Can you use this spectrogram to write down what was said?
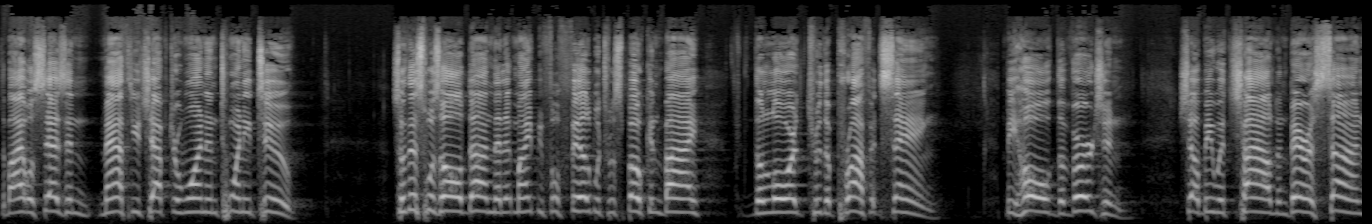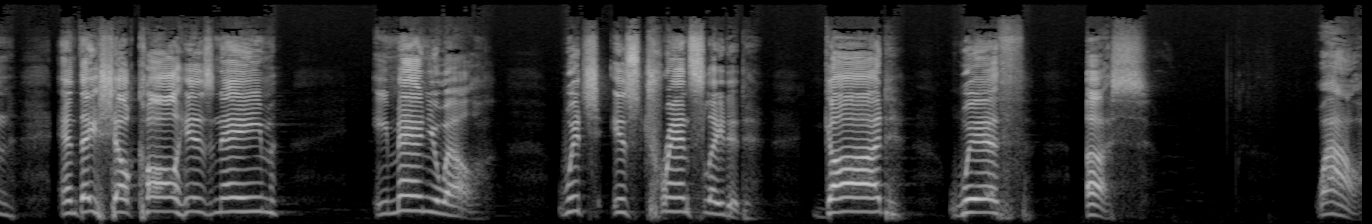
The Bible says in Matthew chapter 1 and 22 So this was all done that it might be fulfilled, which was spoken by the Lord through the prophet, saying, Behold, the virgin shall be with child and bear a son, and they shall call his name Emmanuel, which is translated God with us. Wow.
